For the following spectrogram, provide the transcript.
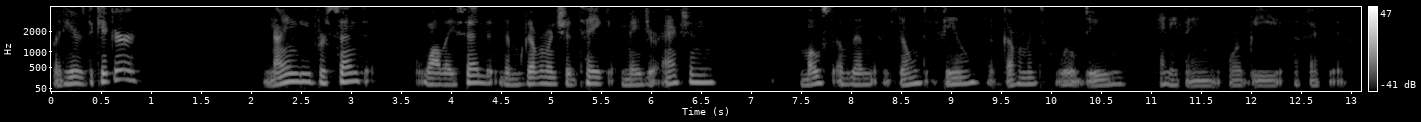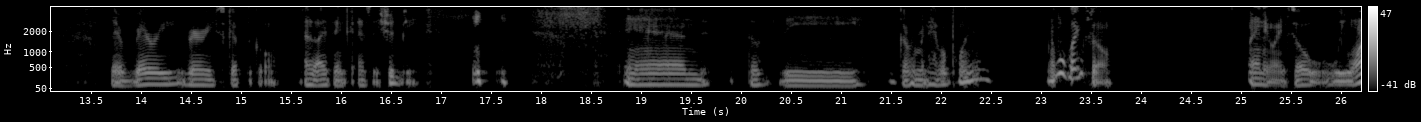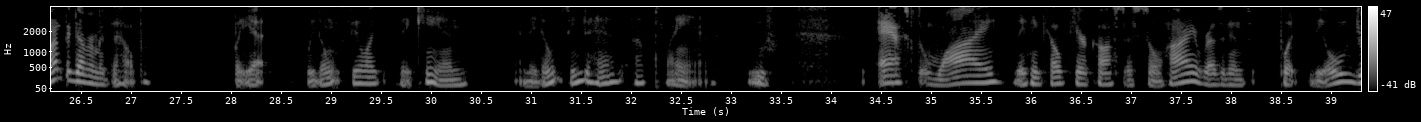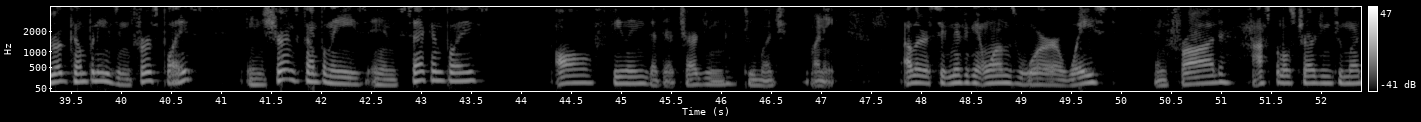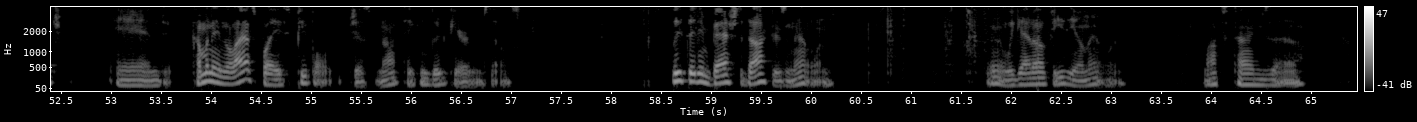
But here's the kicker 90%, while they said the government should take major action, most of them don't feel the government will do anything or be effective. They're very, very skeptical, as I think, as they should be. and does the government have a plan? I don't think so. Anyway, so we want the government to help, but yet we don't feel like they can, and they don't seem to have a plan. Oof. Asked why they think healthcare costs are so high, residents put the old drug companies in first place, insurance companies in second place, all feeling that they're charging too much money. Other significant ones were waste and fraud, hospitals charging too much, and coming in the last place, people just not taking good care of themselves. At least they didn't bash the doctors in that one. We got off easy on that one. Lots of times uh,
